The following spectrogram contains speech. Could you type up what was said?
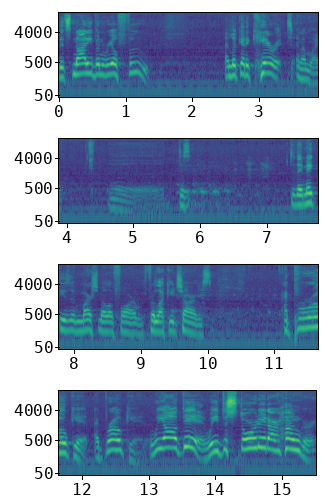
It's not even real food. I look at a carrot and I'm like, uh, does, do they make these in marshmallow form for Lucky Charms? I broke it. I broke it. We all did. We distorted our hunger,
